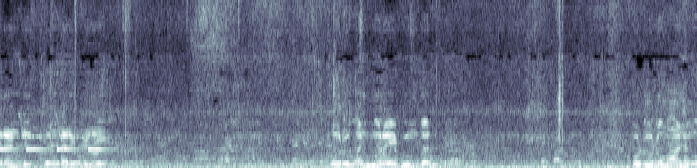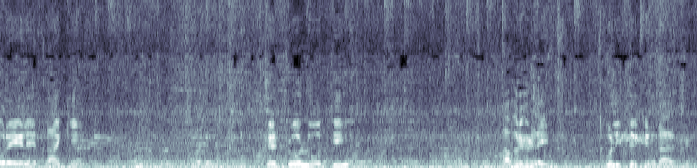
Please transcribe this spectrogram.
இரண்டு தொண்டர்களை ஒரு வன்முறை கும்பல் கொடூரமான முறைகளை தாக்கி பெட்ரோல் ஊற்றி அவர்களை ஒழித்திருக்கின்றார்கள்.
